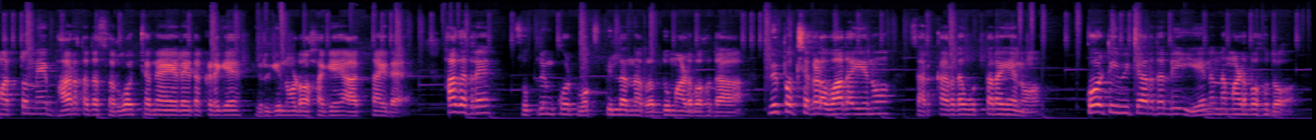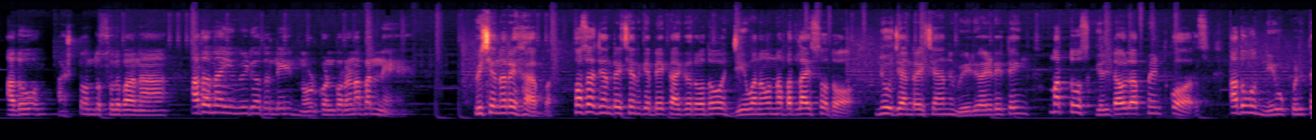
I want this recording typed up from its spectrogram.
ಮತ್ತೊಮ್ಮೆ ಭಾರತದ ಸರ್ವೋಚ್ಚ ನ್ಯಾಯಾಲಯದ ಕಡೆಗೆ ತಿರುಗಿ ನೋಡೋ ಹಾಗೆ ಆಗ್ತಾ ಇದೆ. ಹಾಗಾದರೆ ಸುಪ್ರೀಂ ಕೋರ್ಟ್ ವಕ್ಸ್ ಬಿಲ್ಲನ್ನು ರದ್ದು ಮಾಡಬಹುದಾ? ವಿಪಕ್ಷಗಳ ವಾದ ಏನು? ಸರ್ಕಾರದ ಉತ್ತರ ಏನು? ಕೋರ್ಟ್ ಈ ವಿಚಾರದಲ್ಲಿ ಏನನ್ನ ಮಾಡಬಹುದು ಅದು ಅಷ್ಟೊಂದು ಸುಲಭನಾ? ಅದನ್ನು ಈ ವಿಡಿಯೋದಲ್ಲಿ ನೋಡ್ಕೊಂಡು ಬರೋಣ ಬನ್ನಿ. ವಿಷನರಿ ಹಬ್ ಹೊಸ ಜನರೇಷನ್ಗೆ ಬೇಕಾಗಿರೋದು ಜೀವನವನ್ನು ಬದಲಾಯಿಸೋದು. ನ್ಯೂ ಜನರೇಷನ್ ವಿಡಿಯೋ ಎಡಿಟಿಂಗ್ ಮತ್ತು ಸ್ಕಿಲ್ ಡೆವಲಪ್ಮೆಂಟ್ ಕೋರ್ಸ್ ಅದು ನೀವು ಕುಳಿತ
